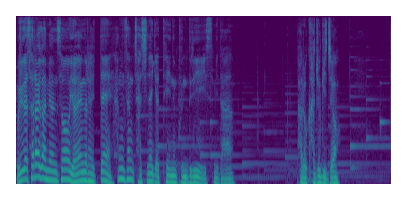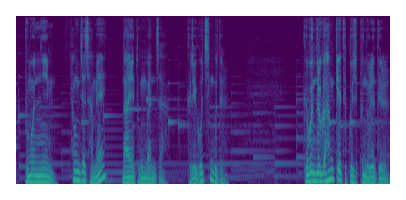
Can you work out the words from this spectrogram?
우리가 살아가면서 여행을 할 때 항상 자신의 곁에 있는 분들이 있습니다. 바로 가족이죠. 부모님, 형제, 자매, 나의 동반자, 그리고 친구들. 그분들과 함께 듣고 싶은 노래들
